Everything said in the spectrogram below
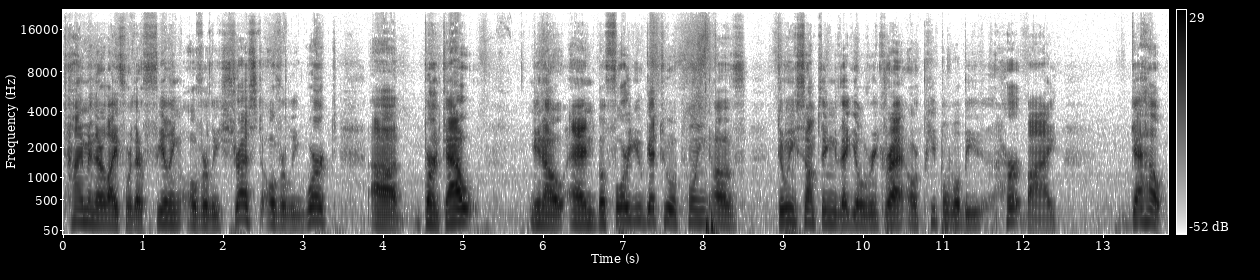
time in their life where they're feeling overly stressed, overly worked, uh, burnt out, you know, and before you get to a point of doing something that you'll regret or people will be hurt by, get help.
